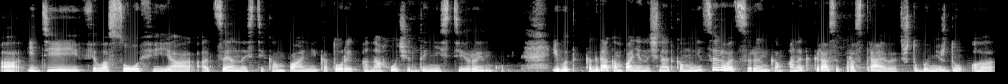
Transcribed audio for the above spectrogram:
а, идеи, философия, ценности компании, которые она хочет донести рынку. И вот когда компания начинает коммуницировать с рынком, она как раз и простраивает, чтобы между а,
